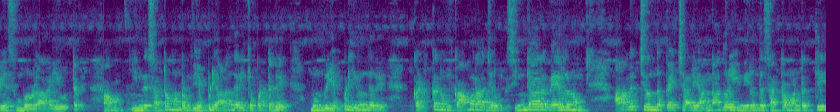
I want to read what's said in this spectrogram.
பேசும் பொருளாக ஆகிவிட்டது. ஆம் இந்த சட்டமன்றம் எப்படி அலங்கரிக்கப்பட்டது? முன்பு எப்படி இருந்தது? கட்கனும் காமராஜரும் சிங்கார வேலனும் ஆகச்சிறந்த பேச்சாளி அண்ணாதுரையும் இருந்த சட்டமன்றத்தில்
